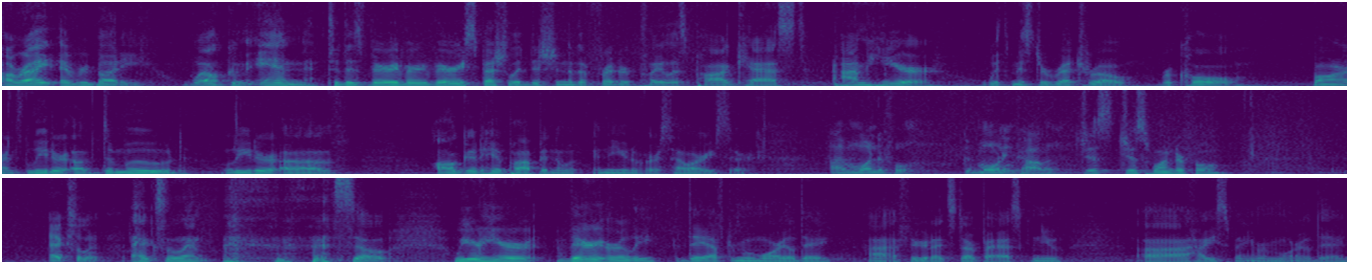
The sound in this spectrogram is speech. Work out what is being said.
All right, everybody. Welcome in to this very, very, very special edition of the Frederick Playlist Podcast. I'm here with Mr. Retro Ricole Barnes, leader of DaMood, leader of all good hip hop in the in the universe. How are you, sir? I'm wonderful. Good morning, Colin. Just just wonderful. Excellent. Excellent. so, we are here very early, the day after Memorial Day. Uh, I figured I'd start by asking you uh, how you spent your Memorial Day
